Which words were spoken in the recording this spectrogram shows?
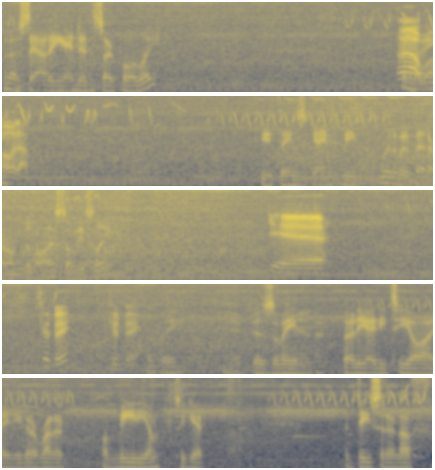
first outing ended so poorly. Ah Okay. well, it happened. A few things the game could be a little bit better optimized, obviously. Yeah. Could be. Could be. Could be. Because, I mean, 3080 Ti, and you've got to run it on medium to get a decent enough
